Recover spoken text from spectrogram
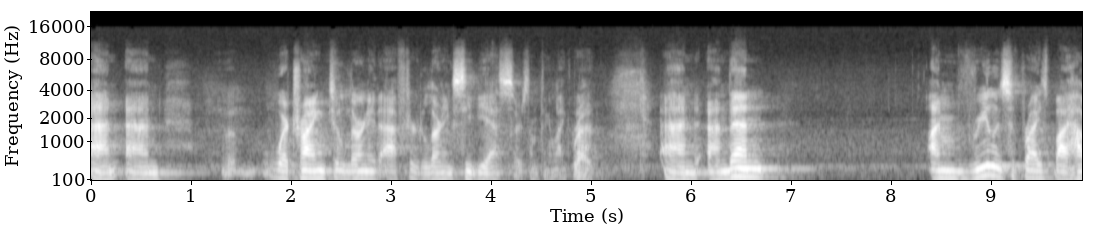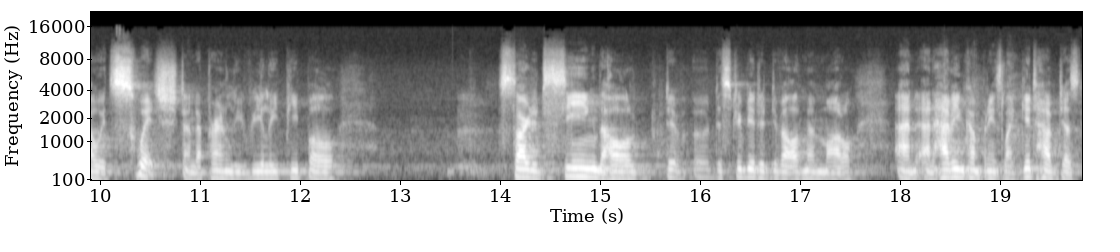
and, and were trying to learn it after learning CVS or something like that. Right. And, and then I'm really surprised by how it switched, and apparently, really, people started seeing the whole uh, distributed development model and, and having companies like GitHub just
